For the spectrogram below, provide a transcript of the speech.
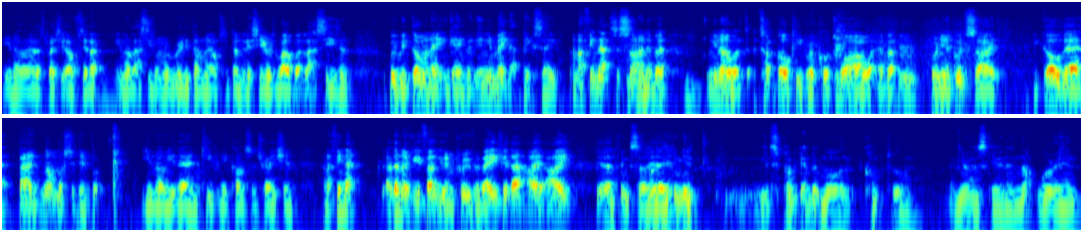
You know, especially obviously that you know last season we were really dominating. Obviously done it this year as well, but last season we were dominating games. But then you make that big save, and I think that's a sign of a you know a, a top goalkeeper, a Courtois or whatever. When you're a good side, you go there, bang, not much to do, but you know you're there and keeping your concentration. And I think that I don't know if you felt you improved with age with that. I, I yeah, I think so. Yeah, I think you you just probably get a bit more comfortable in your own skin and not worrying,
